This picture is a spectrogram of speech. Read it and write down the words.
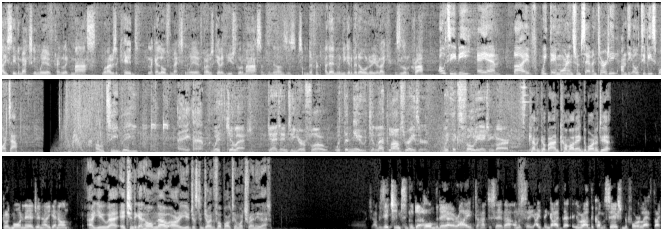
I see the Mexican wave kind of like mass. When I was a kid, like I loved the Mexican wave. When I was a kid, I used to go to mass and you oh, know, this is something different. And then when you get a bit older, you're like, this is a load of crap. OTB AM live weekday mornings from 7:30 on the OTB Sports app. OTB AM with Gillette. Get into your flow with the new Gillette Labs Razor with exfoliating bar. Kevin Kilbane, come on in. Good morning to you. Good morning, Adrian. How are you getting on? Are you uh, itching to get home now, or are you just enjoying the football too much for any of that? I was itching to, get home the day I arrived. I have to say that honestly. I think I had the, you know, I had the conversation before I left. I,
